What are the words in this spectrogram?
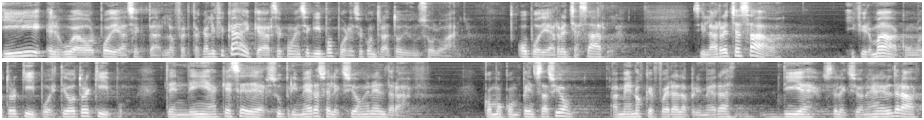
Y el jugador podía aceptar la oferta calificada y quedarse con ese equipo por ese contrato de un solo año. O podía rechazarla. Si la rechazaba, y firmaba con otro equipo, este otro equipo tendría que ceder su primera selección en el draft como compensación, a menos que fuera la primera 10 selecciones en el draft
